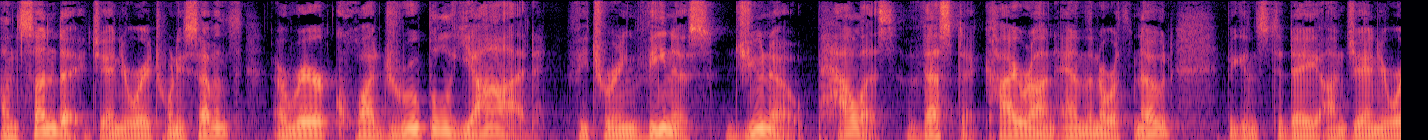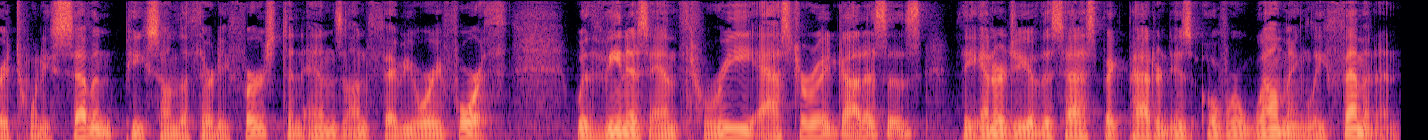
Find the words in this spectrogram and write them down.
On Sunday, January 27th, a rare quadruple yod featuring Venus, Juno, Pallas, Vesta, Chiron, and the North Node begins today on January 27, peaks on the 31st, and ends on February 4th. With Venus and three asteroid goddesses, the energy of this aspect pattern is overwhelmingly feminine.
